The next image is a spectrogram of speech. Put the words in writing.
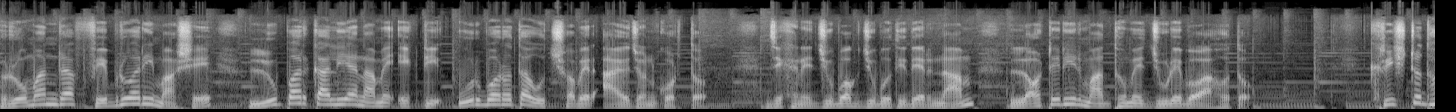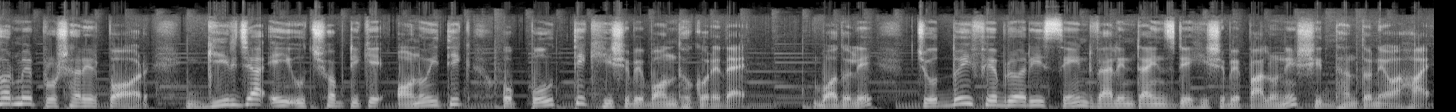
রোমানরা ফেব্রুয়ারি মাসে লুপার কালিয়া নামে একটি উর্বরতা উৎসবের আয়োজন করত, যেখানে যুবক যুবতীদের নাম লটারির মাধ্যমে জুড়ে দেওয়া হতো। খ্রিস্ট ধর্মের প্রসারের পর গির্জা এই উৎসবটিকে অনৈতিক ও পৌত্তিক হিসেবে বন্ধ করে দেয়। বদলে চোদ্দই ফেব্রুয়ারি সেন্ট ভ্যালেন্টাইন্স ডে হিসেবে পালনের সিদ্ধান্ত নেওয়া হয়।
